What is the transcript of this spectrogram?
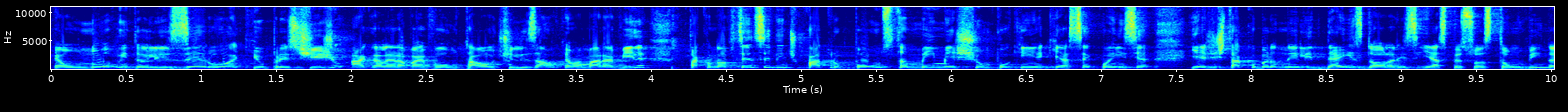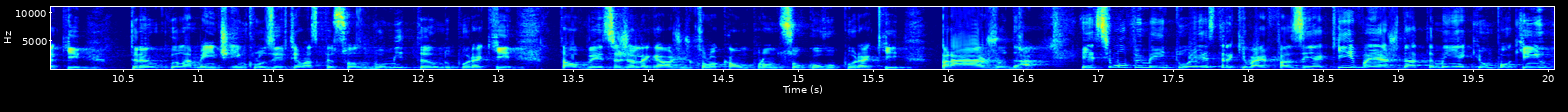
é um novo, então ele zerou aqui o prestígio, a galera vai voltar a utilizar, o que é uma maravilha. Tá com 924 pontos, também mexi um pouquinho aqui a sequência e a gente tá cobrando nele 10 dólares e as pessoas estão vindo aqui tranquilamente. Inclusive tem umas pessoas vomitando por aqui, talvez seja legal a gente colocar um pronto-socorro por aqui para ajudar. Esse movimento extra que vai fazer aqui vai ajudar também aqui um pouquinho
